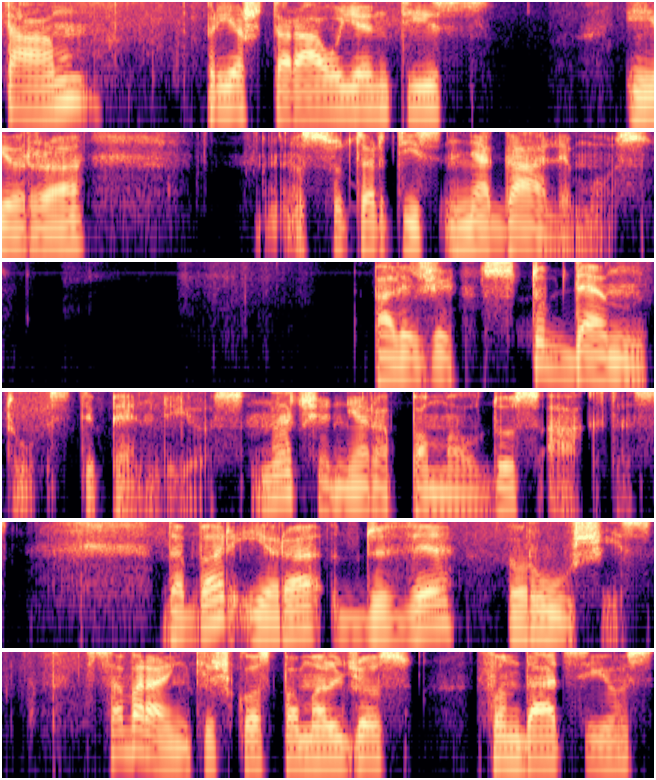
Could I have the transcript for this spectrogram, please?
Tam prieštaraujantis yra sutartys negalimos. Pavyzdžiui, studentų stipendijos. Na, čia nėra pamaldus aktas. Dabar yra dvi rūšys - savarankiškos pamaldžios fundacijos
